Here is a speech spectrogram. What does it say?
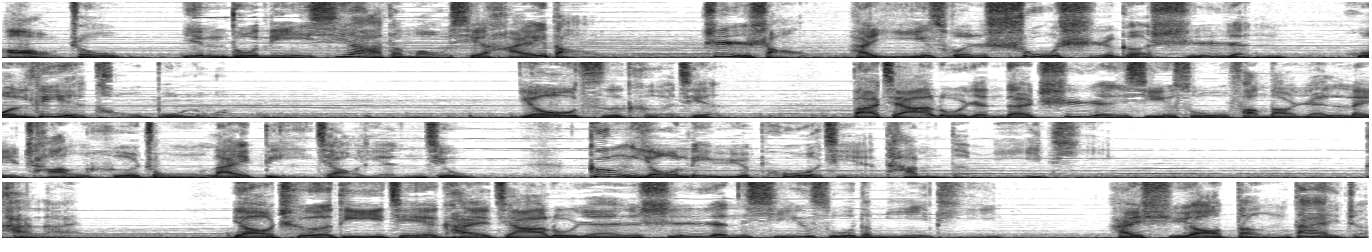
澳洲、印度尼西亚的某些海岛，至少还遗存数十个食人或猎头部落。由此可见，把甲鲁人的吃人习俗放到人类长河中来比较研究，更有利于破解他们的谜题。看来。要彻底揭开甲鲁人食人习俗的谜题，还需要等待着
